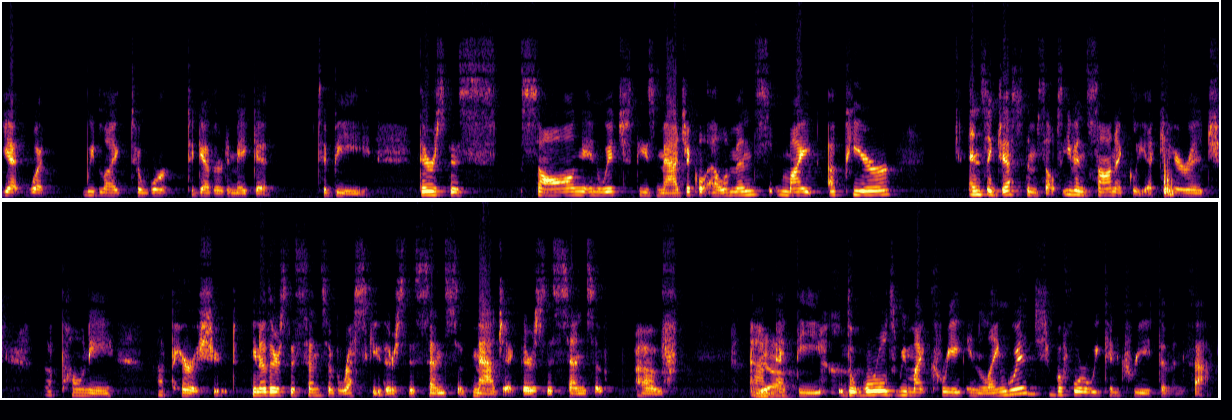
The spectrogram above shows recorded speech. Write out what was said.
yet what we'd like to work together to make it to be, there's this song in which these magical elements might appear and suggest themselves, even sonically, a carriage, a pony, a parachute. You know, there's this sense of rescue. There's this sense of magic. There's this sense of of um, Yeah. at the the worlds we might create in language before we can create them in fact.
